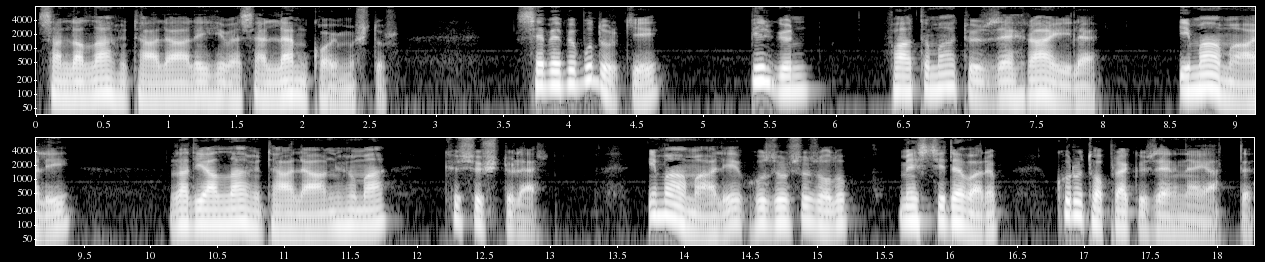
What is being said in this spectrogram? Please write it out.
sallallahu teala aleyhi ve sellem koymuştur. Sebebi budur ki bir gün Fatıma Zehra ile İmam Ali radıyallahu teala anhuma küsüştüler. İmam Ali huzursuz olup mescide varıp kuru toprak üzerine yattı.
